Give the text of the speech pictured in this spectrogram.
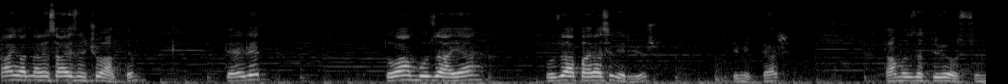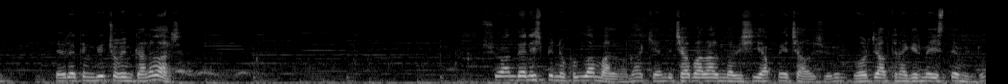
hayvanların sayısını çoğalttım. Devlet doğan buzağa buzağı parası veriyor. Bir miktar. Damızlık düve olsun. Devletin birçok imkanı var. Şu an ben hiçbirini kullanmadım ama kendi çabalarımla bir şey yapmaya çalışıyorum. Borcu altına girmeyi istemiyorum.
